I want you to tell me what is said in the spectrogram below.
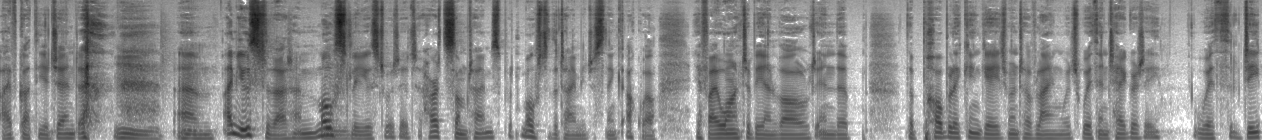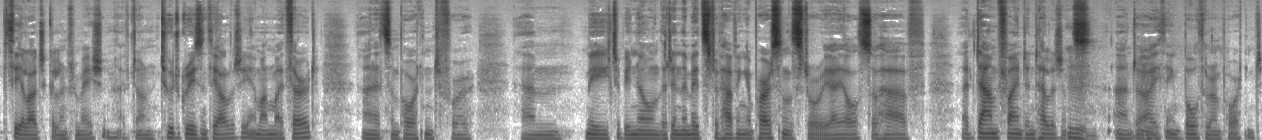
I've got the agenda. Mm, um, mm. I'm used to that. I'm mostly mm. used to it. It hurts sometimes, but most of the time you just think, oh well, if I want to be involved in the the public engagement of language with integrity, with deep theological information, I've done two degrees in theology. I'm on my third, and it's important for um, me to be known that in the midst of having a personal story, I also have a damn fine intelligence, mm. and I mm. think both are important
